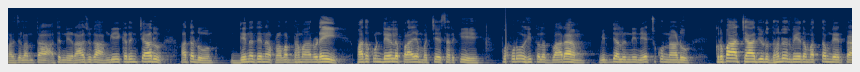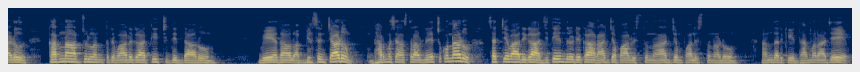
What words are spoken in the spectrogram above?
ప్రజలంతా అతన్ని రాజుగా అంగీకరించారు. అతడు దినదిన ప్రవర్ధమానుడై పదకొండేళ్ళ ప్రాయం వచ్చేసరికి పురోహితుల ద్వారా విద్యలన్నీ నేర్చుకున్నాడు. కృపాచార్యుడు ధనుర్వేద మొత్తం నేర్పాడు. కర్ణార్జునంతటి వాడుగా తీర్చిదిద్దారు. వేదాలు అభ్యసించాడు. ధర్మశాస్త్రాలు నేర్చుకున్నాడు. సత్యవాదిగా జితేంద్రుడిగా రాజ్య పాలిస్తున్న రాజ్యం పాలిస్తున్నాడు. అందరికీ ధర్మరాజే.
